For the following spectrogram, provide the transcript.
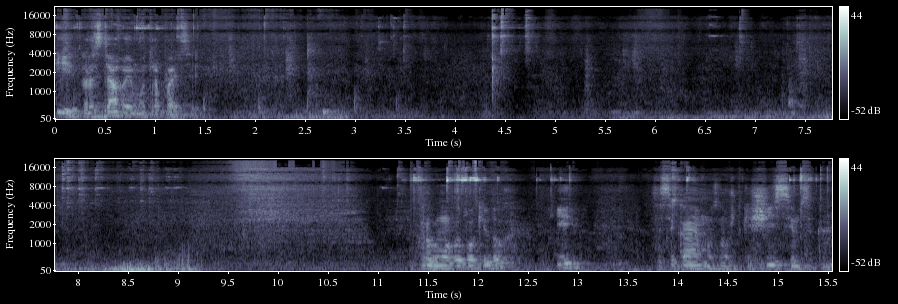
і розтягуємо трапеції. Робимо глибокий вдох і засікаємо знову ж таки 6-7 секунд.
